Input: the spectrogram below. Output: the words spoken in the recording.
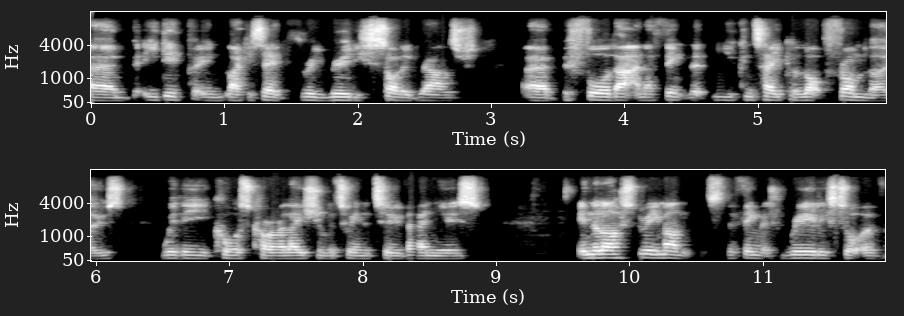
Um, but he did put in, like I said, three really solid rounds uh, before that. And I think that you can take a lot from those with the course correlation between the two venues. In the last three months, the thing that's really sort of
